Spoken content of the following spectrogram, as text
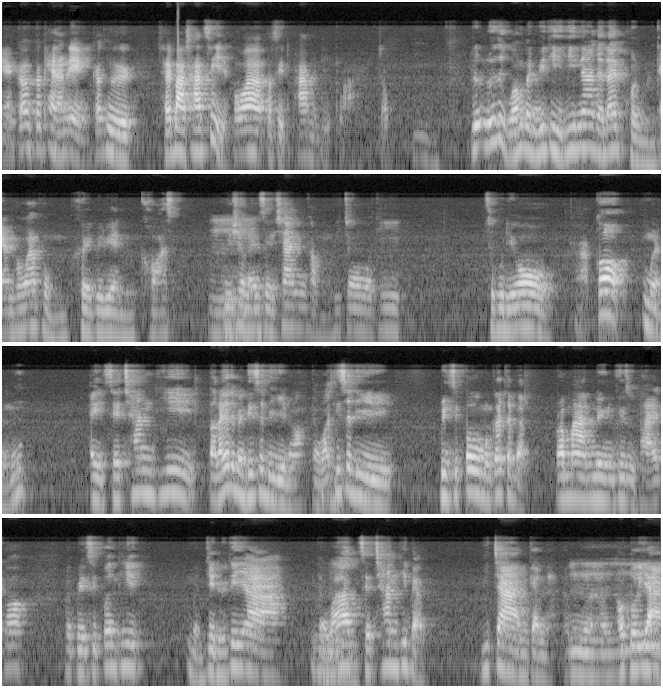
เนี่ยก็ก็แค่นั้นเองก็คือใช้ bar chart สิเพราะว่าประสิทธิภาพมันดีกว่าจบอืมรู้รู้สึกว่ามันเป็นวิธีที่น่าจะได้ผลเหมือนกันเพราะว่าผมเคยไปเรียนคอร์สอืม visualization ของพี่โจที่สตูดิโอครับก็เหมือนไอ session ที่ตอนแรกก็จะเป็นทฤษฎีเนาะแต่ว่าทฤษฎี principle มันก็จะแบบประมาณหนึ่งคือสุดท้ายก็เป็น principle ที่เหมือนจิตวิทยา แต่ว่า session ที่แบบวิจารณ์กันอะอืมเอาเอาตัวอย่าง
